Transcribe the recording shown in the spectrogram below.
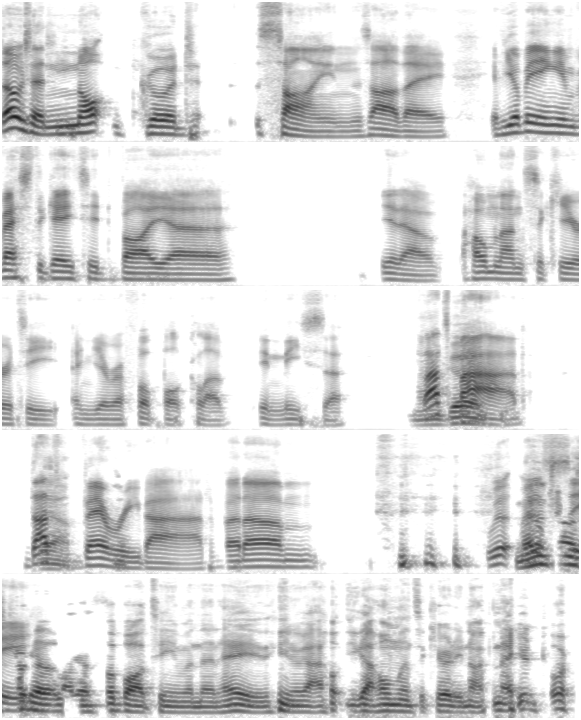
those are not good signs, are they? If you're being investigated by uh you know, Homeland Security and you're a football club in Nisa. Not That's good. bad. That's Yeah. very bad. But um we'll, we'll to see. a, like a football team, and then hey, you know, got, you got Homeland Security knocking at your door.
